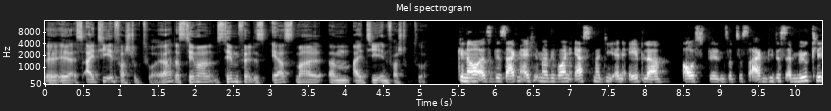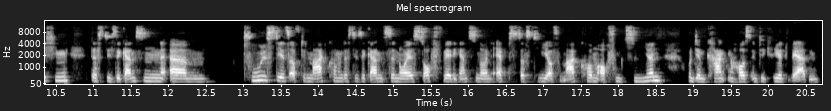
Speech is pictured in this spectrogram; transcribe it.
äh, ist IT-Infrastruktur. Ja? Das Thema, das Themenfeld ist erstmal ähm, IT-Infrastruktur. Genau, also wir sagen eigentlich immer, wir wollen erstmal die Enabler ausbilden sozusagen, die das ermöglichen, dass diese ganzen ähm, Tools, die jetzt auf den Markt kommen, dass diese ganze neue Software, die ganzen neuen Apps, dass die auf den Markt kommen, auch funktionieren und im Krankenhaus integriert werden.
